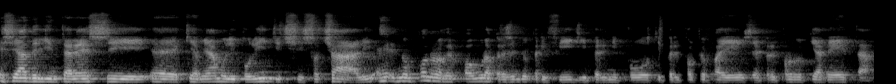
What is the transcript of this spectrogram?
e se ha degli interessi, eh, chiamiamoli politici, sociali, eh, non può non aver paura, per esempio, per i figli, per i nipoti, per il proprio paese, per il proprio pianeta.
